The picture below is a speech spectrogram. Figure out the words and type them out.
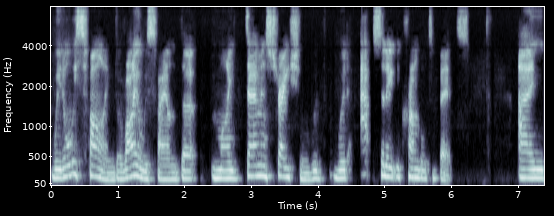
we'd always find, or I always found, that my demonstration would, would absolutely crumble to bits. And,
